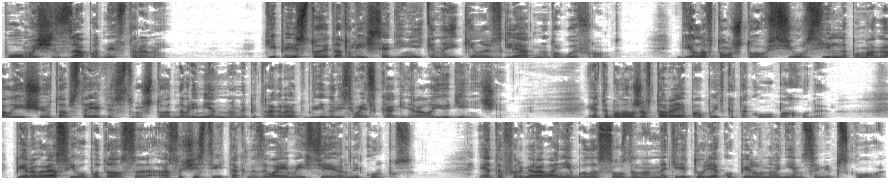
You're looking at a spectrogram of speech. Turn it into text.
Помощь с западной стороны. Теперь стоит отвлечься от Деникина и кинуть взгляд на другой фронт. Дело в том, что в СЮР сильно помогало еще это обстоятельство, что одновременно на Петроград двинулись войска генерала Юденича. Это была уже вторая попытка такого похода. Первый раз его пытался осуществить так называемый «Северный корпус». Это формирование было создано на территории оккупированного немцами Пскова.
